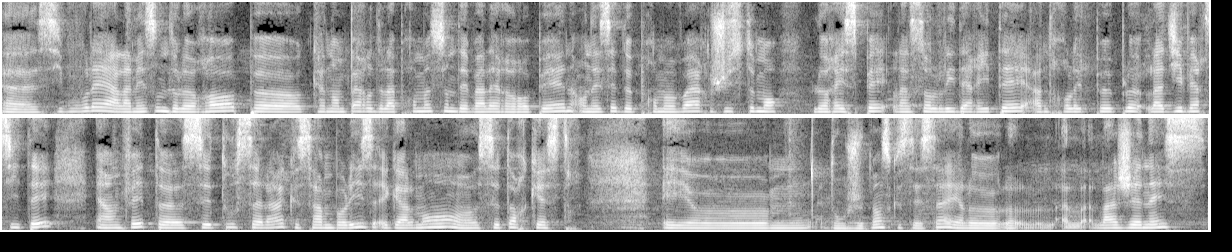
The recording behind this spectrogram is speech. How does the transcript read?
Euh, si vous voulez, à la Maison de l'Europe, euh, quand on parle de la promotion des valeurs européennes, on essaie de promouvoir justement le respect, la solidarité entre les peuples, la diversité. Et en fait, c'est tout cela que symbolise également cet orchestre. Et donc, je pense que c'est ça. Et la jeunesse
